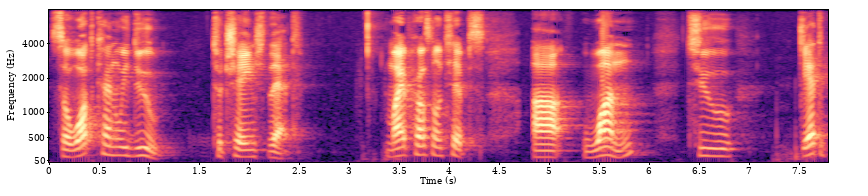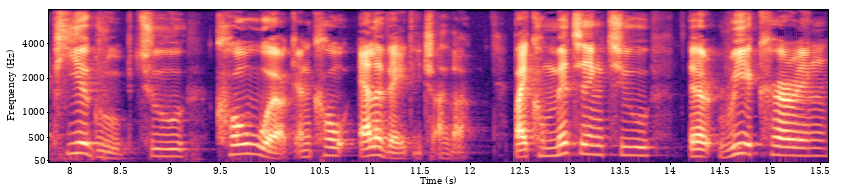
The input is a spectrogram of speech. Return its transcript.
So, what can we do to change that? My personal tips are one, to get a peer group to co work and co elevate each other by committing to a reoccurring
